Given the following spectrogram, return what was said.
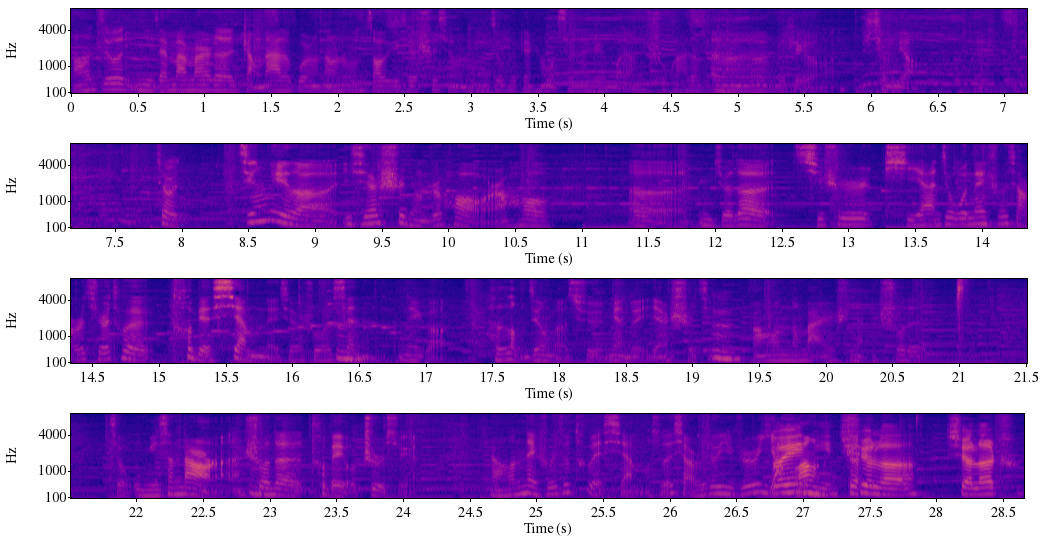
然后结果你在慢慢的长大的过程当中遭遇一些事情，然后就会变成我现在这个模样，就说话的嗯这个声调，对，就经历了一些事情之后，然后呃，你觉得其实体验，就我那时候小时候其实特别特别羡慕那些说现、那个很冷静的去面对一件事情，嗯然后能把这事情说的就五迷三道的，说的特别有秩序。然后那时候就特别羡慕，所以小时候就一直仰望。所以你去了学了传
